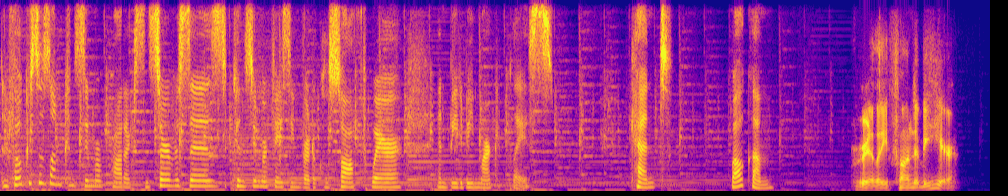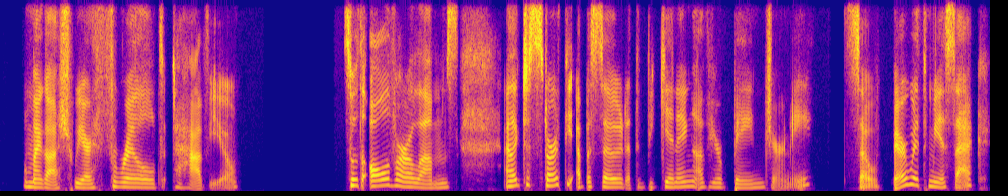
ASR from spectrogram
and focuses on consumer products and services, consumer facing vertical software, and B2B marketplace. Kent, welcome. Really fun to be here. Oh my gosh, we are thrilled to have you. So, with all of our alums, I like to start the episode at the beginning of your Bain journey. So, bear with me a sec.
